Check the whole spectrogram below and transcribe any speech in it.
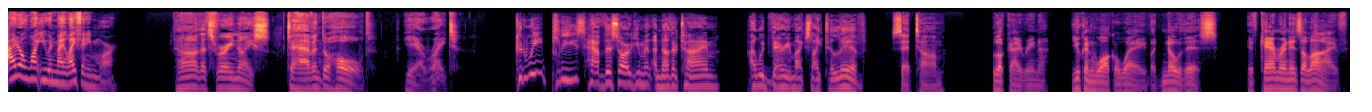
I don't want you in my life anymore. Oh, that's very nice. To have and to hold. Yeah, right. Could we please have this argument another time? I would very much like to live, said Tom. Look, Irina, you can walk away, but know this. If Cameron is alive,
